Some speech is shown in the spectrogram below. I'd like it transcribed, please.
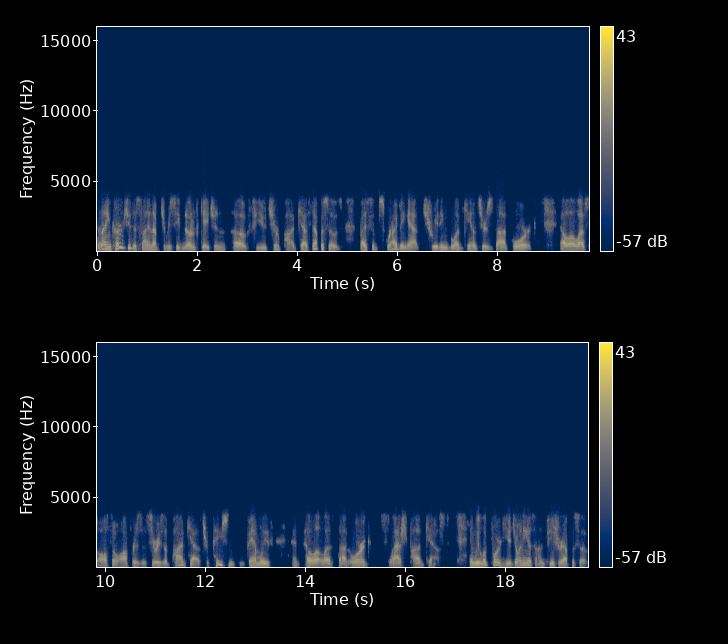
And I encourage you to sign up to receive notification of future podcast episodes by subscribing at treatingbloodcancers.org. LLS also offers a series of podcasts for patients and families at lls.org slash podcast. And we look forward to you joining us on future episodes.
